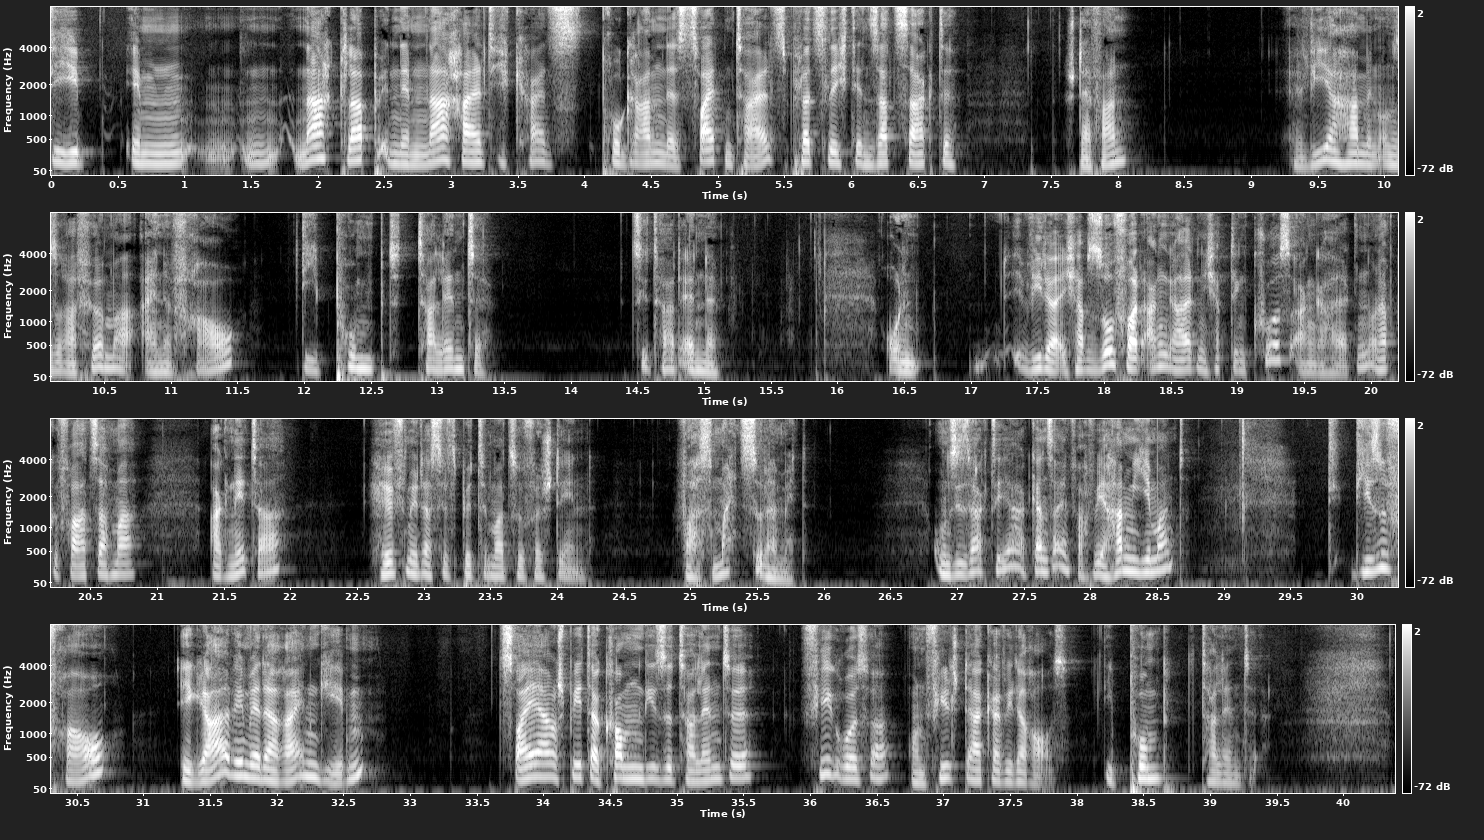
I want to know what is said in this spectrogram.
die im Nachklapp, in dem Nachhaltigkeitsprogramm des zweiten Teils plötzlich den Satz sagte, Stefan, wir haben in unserer Firma eine Frau, die pumpt Talente. Zitat Ende. Und wieder, ich habe sofort angehalten, ich habe den Kurs angehalten und habe gefragt, sag mal, Agneta, hilf mir das jetzt bitte mal zu verstehen. Was meinst du damit? Und sie sagte, ja, ganz einfach, wir haben jemand, diese Frau, egal wen wir da reingeben, zwei Jahre später kommen diese Talente viel größer und viel stärker wieder raus. Die pumpt Talente.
